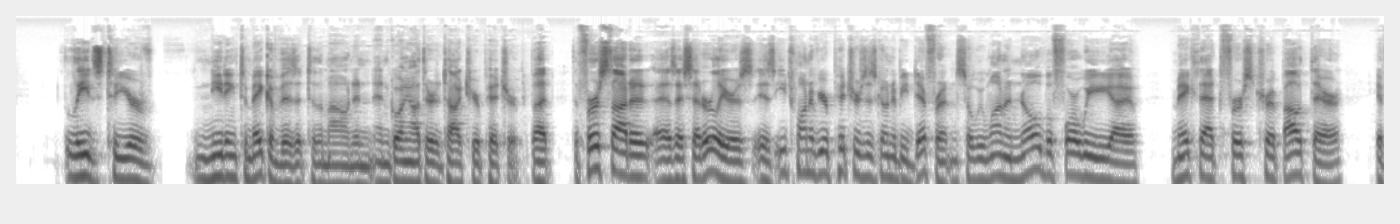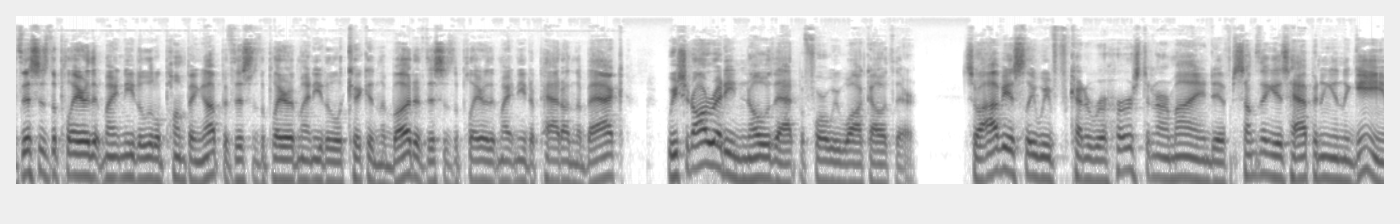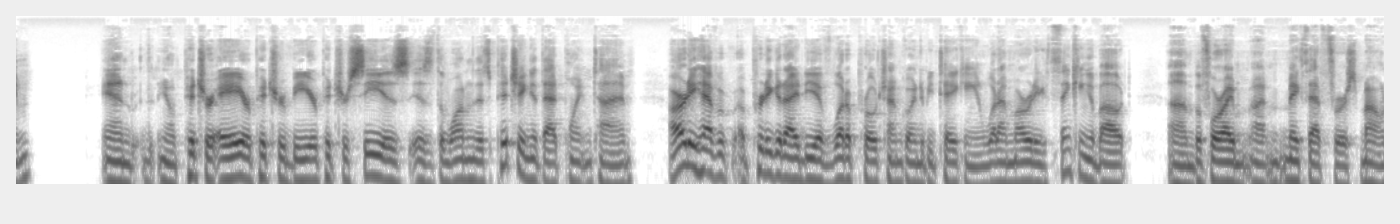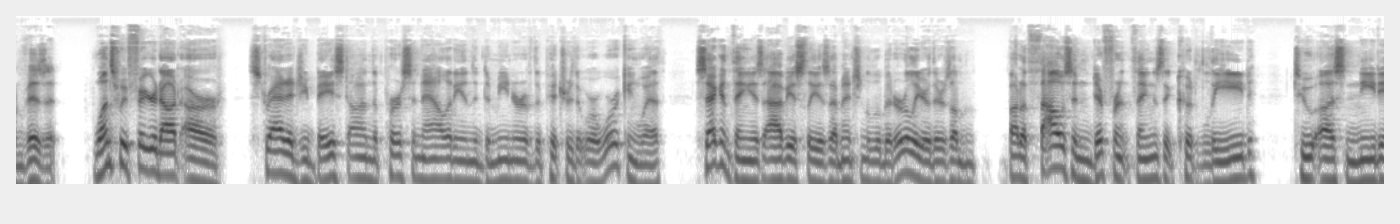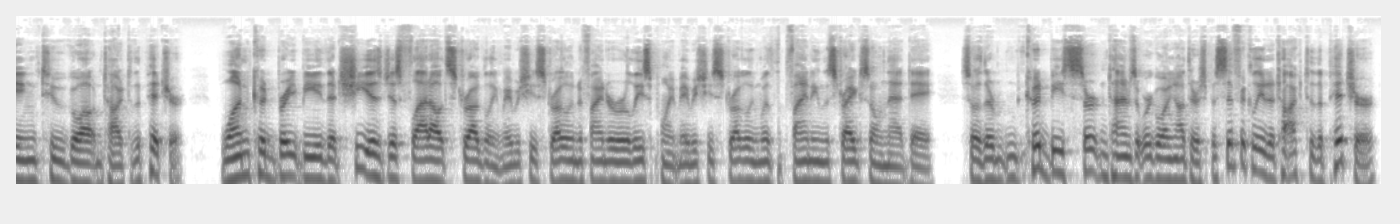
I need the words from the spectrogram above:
leads to your needing to make a visit to the mound and, and going out there to talk to your pitcher. But the first thought, uh, as I said earlier, is, is each one of your pitchers is going to be different. And so we want to know before we uh, make that first trip out there if this is the player that might need a little pumping up, if this is the player that might need a little kick in the butt, if this is the player that might need a pat on the back. We should already know that before we walk out there. So obviously, we've kind of rehearsed in our mind if something is happening in the game and you know pitcher A or pitcher B or pitcher C is is the one that's pitching at that point in time, I already have a, a pretty good idea of what approach I'm going to be taking and what I'm already thinking about um, before I, I make that first mound visit. Once we've figured out our strategy based on the personality and the demeanor of the pitcher that we're working with, second thing is obviously, as I mentioned a little bit earlier, there's a, about a thousand different things that could lead to us needing to go out and talk to the pitcher. One could be that she is just flat out struggling. Maybe she's struggling to find her release point. Maybe she's struggling with finding the strike zone that day. So there could be certain times that we're going out there specifically to talk to the pitcher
